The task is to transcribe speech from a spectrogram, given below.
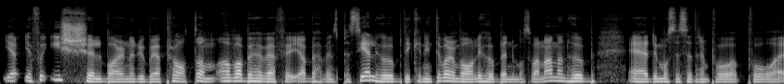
jag, jag får yrsel bara när du börjar prata om ah, vad behöver jag för, jag behöver en speciell hubb, det kan inte vara en vanlig hubben, det måste vara en annan hubb, eh, du måste sätta den på, på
